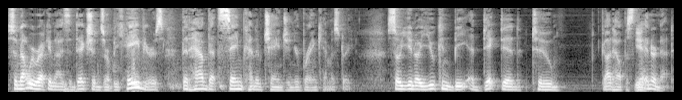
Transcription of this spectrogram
So now we recognize addictions are behaviors that have that same kind of change in your brain chemistry. So, you know, you can be addicted to, God help us, the yeah. internet.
